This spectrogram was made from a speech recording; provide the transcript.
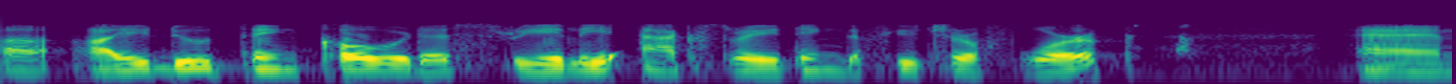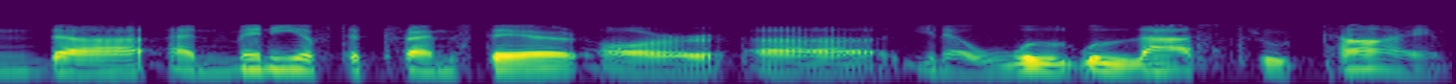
Uh, I do think COVID is really accelerating the future of work, and uh, and many of the trends there are uh, you know will will last through time.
